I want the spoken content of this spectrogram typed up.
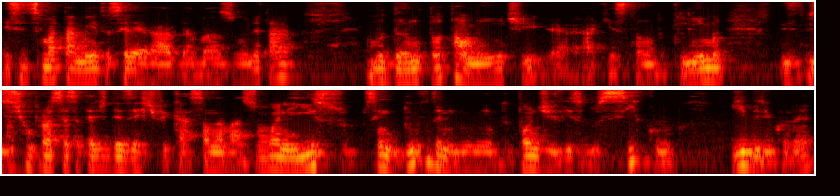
esse desmatamento acelerado da Amazônia está mudando totalmente é, a questão do clima. Existe um processo até de desertificação na Amazônia, e isso, sem dúvida nenhuma, do ponto de vista do ciclo hídrico, né,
